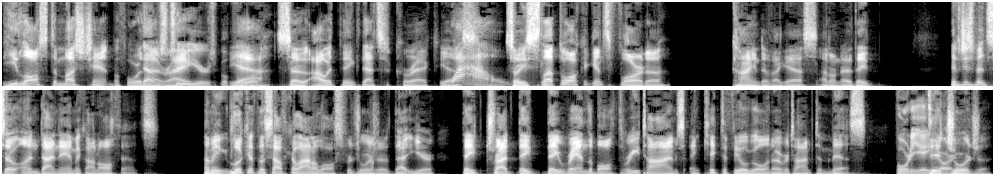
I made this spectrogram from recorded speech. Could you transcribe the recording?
he lost to Muschamp before That that, was two years before. Yeah. So I would think that's correct. Yes. Wow. So he slept walk against Florida, kind of. I guess I don't know. They they've just been so undynamic on offense. I mean, look at the South Carolina loss for Georgia that year. They tried they they ran the ball three times and kicked a field goal in overtime to miss. Forty-eight. Did yards. Georgia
